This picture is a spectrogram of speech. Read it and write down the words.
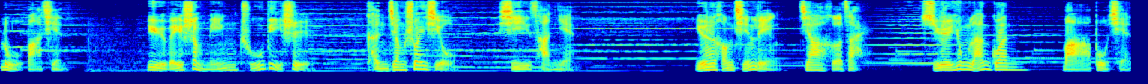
路八千。欲为圣明除弊事，肯将衰朽惜残年。云横秦岭家何在？雪拥蓝关马不前。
